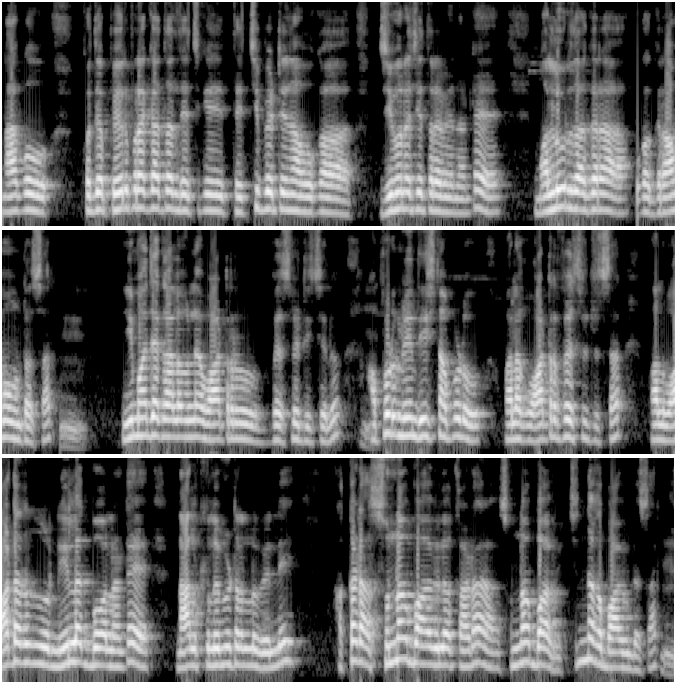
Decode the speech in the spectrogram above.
నాకు కొద్దిగా పేరు ప్రఖ్యాతలు తెచ్చి తెచ్చిపెట్టిన ఒక జీవన చిత్రం ఏంటంటే మల్లూరు దగ్గర ఒక గ్రామం ఉంటుంది సార్. ఈ మధ్య కాలంలో వాటర్ ఫెసిలిటీ ఇచ్చారు. అప్పుడు నేను తీసినప్పుడు వాళ్ళకి వాటర్ ఫెసిలిటీ సార్. వాళ్ళు వాటర్ నీళ్ళకి పోవాలంటే నాలుగు కిలోమీటర్లు వెళ్ళి అక్కడ సున్నా బావిలో కాడ సున్నా బావి చిన్నగా బావి ఉంటుంది సార్. ఉమ్.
